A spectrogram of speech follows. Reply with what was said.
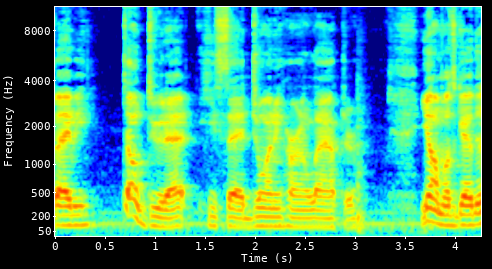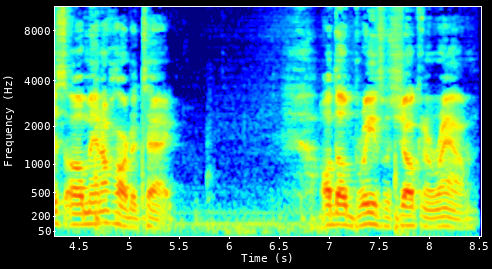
Baby, don't do that, he said, joining her in laughter. You almost gave this old man a heart attack. Although Breeze was joking around,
